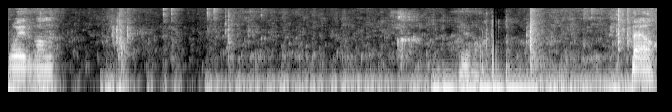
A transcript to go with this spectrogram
Weird long. Now.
